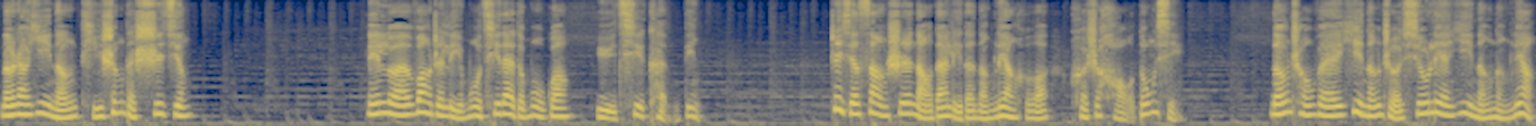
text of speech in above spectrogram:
能让异能提升的《诗经》。林鸾望着李牧期待的目光，语气肯定：“这些丧尸脑袋里的能量核可是好东西，能成为异能者修炼异能能量。”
